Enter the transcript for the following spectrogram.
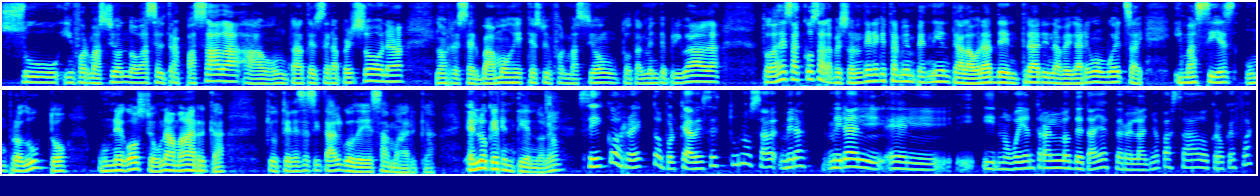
su información no va a ser traspasada a una tercera persona, nos reservamos este, su información totalmente privada. Todas esas cosas la persona tiene que estar bien pendiente a la hora de entrar y navegar en un website y más si es un producto un negocio, una marca, que usted necesita algo de esa marca. Es lo que entiendo, ¿no? Sí, correcto, porque a veces tú no sabes, mira, mira el, el y, no voy a entrar en los detalles, pero el año pasado creo que fue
